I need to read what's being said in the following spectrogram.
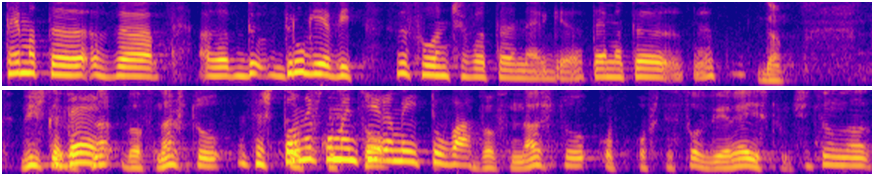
темата за а, другия вид, за слънчевата енергия, темата... Да. Вижте, в, в, в нашото Защо общество, не коментираме и това? В нашето общество вирее изключителна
